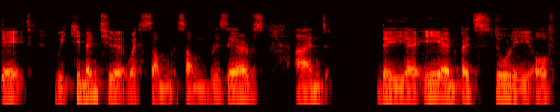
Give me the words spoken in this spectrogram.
debt. We came into it with some some reserves, and the uh, AM bid story of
